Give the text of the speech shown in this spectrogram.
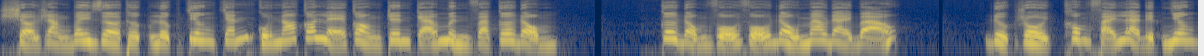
Sợ rằng bây giờ thực lực chân chánh của nó có lẽ còn trên cả mình và cơ động. Cơ động vỗ vỗ đầu Mao Đài bảo. Được rồi, không phải là địch nhân.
